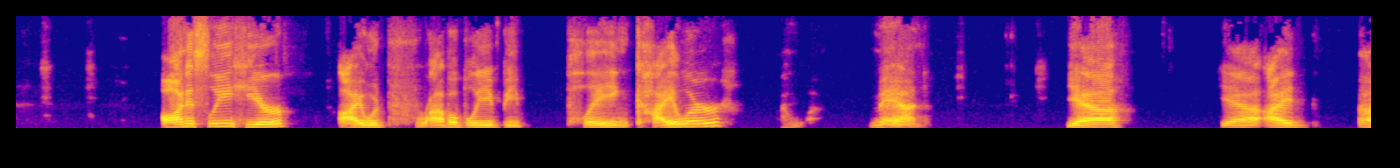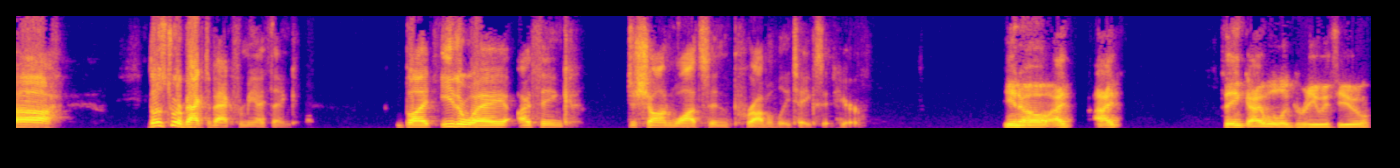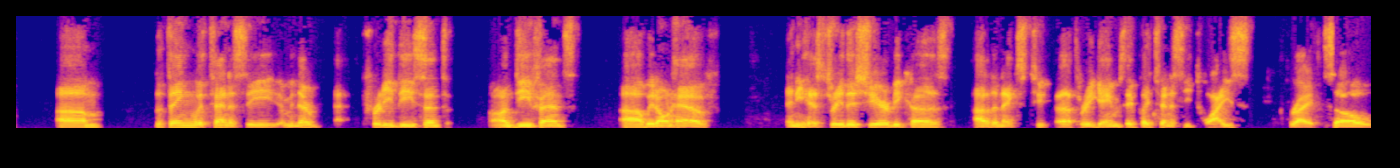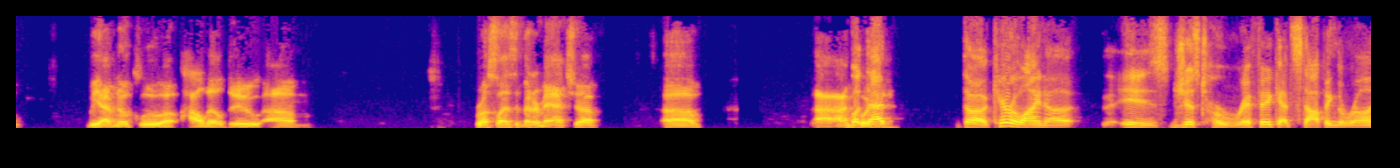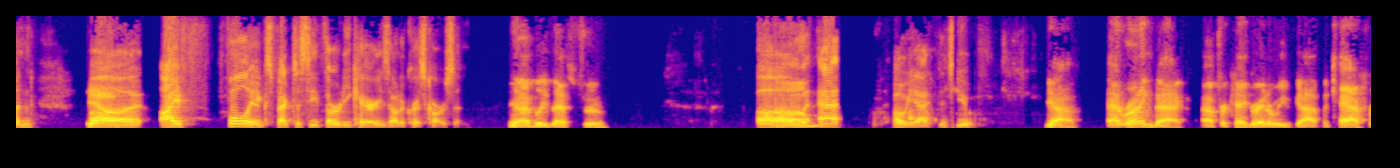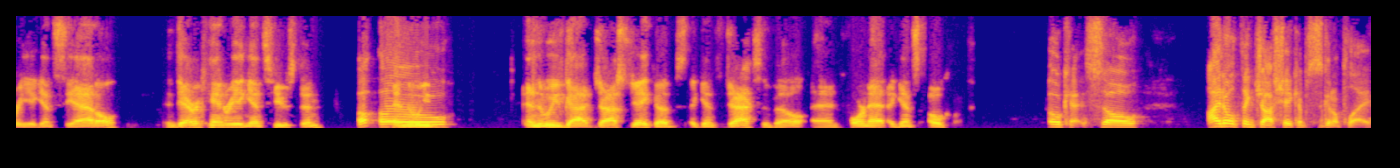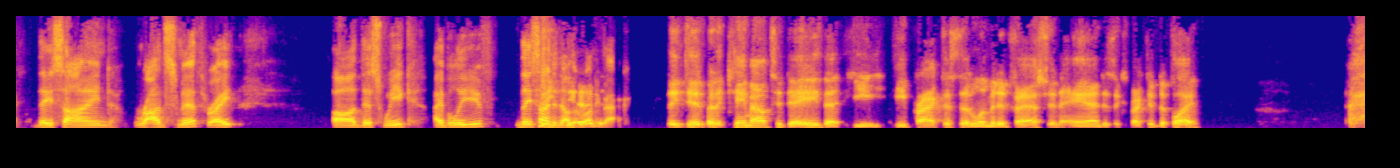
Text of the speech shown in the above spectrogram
Honestly, here I would probably be playing Kyler. Man. Yeah. Yeah, I uh those two are back to back for me, I think. But either way, I think Deshaun Watson probably takes it here. You know, I I think I will agree with you. Um, the thing with Tennessee, I mean, they're pretty decent on defense. Uh, we don't have any history this year because out of the next two, uh, three games, they play Tennessee twice. Right. So we have no clue how they'll do. Um, Russell has a better matchup. Uh, I- I'm But pushing that-. The Carolina is just horrific at stopping the run. Yeah, Uh, I fully expect to see 30 carries out of Chris Carson. yeah, I believe that's true. Um, Um, at oh yeah, it's you. Yeah, at running back uh, for Kegerator, we've got McCaffrey against Seattle and Derrick Henry against Houston, Uh oh. And then we've got Josh Jacobs against Jacksonville and Fournette against Oakland. Okay, so I don't think Josh Jacobs is going to play. They signed Rod Smith, right? Uh, this week, I believe. They signed They another did? running back. they did, but it came out today that he he practiced in a limited fashion and is expected to play.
